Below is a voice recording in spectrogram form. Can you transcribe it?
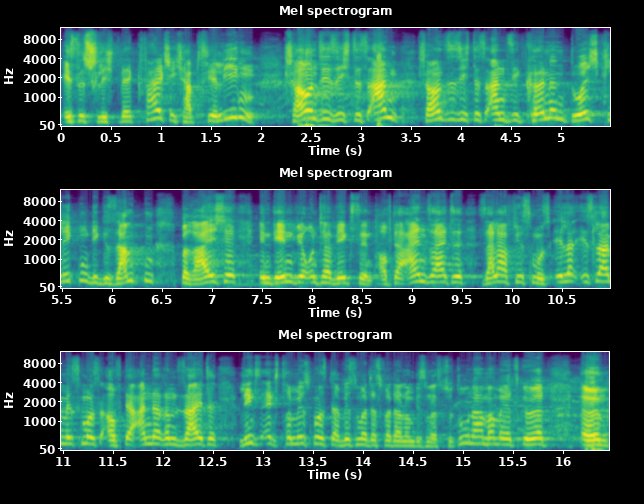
ist es schlichtweg falsch. Ich habe es hier liegen. Schauen Sie sich das an. Schauen Sie sich das an. Sie können durchklicken die gesamten Bereiche, in denen wir unterwegs sind. Auf der einen Seite Salafismus, Islamismus, auf der anderen Seite Linksextremismus. Da wissen wir, dass wir da noch ein bisschen was zu tun haben, haben wir jetzt gehört. Ähm,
